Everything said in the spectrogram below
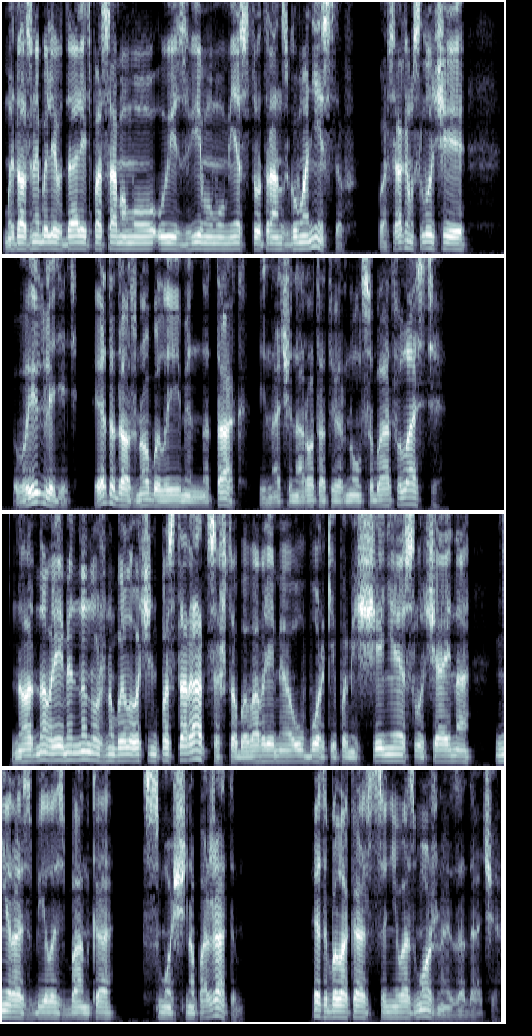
Мы должны были вдарить по самому уязвимому месту трансгуманистов. Во всяком случае, выглядеть это должно было именно так, иначе народ отвернулся бы от власти но одновременно нужно было очень постараться, чтобы во время уборки помещения случайно не разбилась банка с мощно пожатым. Это была, кажется, невозможная задача,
